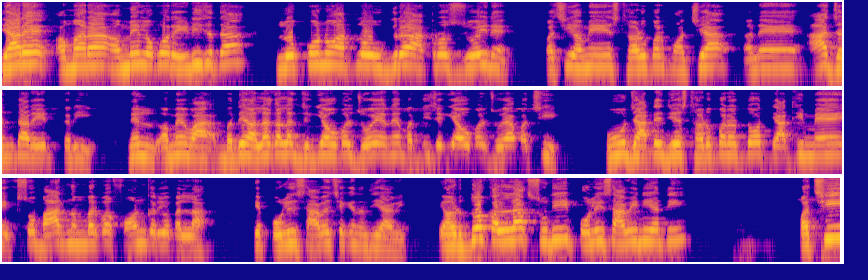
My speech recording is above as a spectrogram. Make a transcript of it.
ત્યારે અમારા, અમે લોકો રેડી જ હતા લોકોનો આટલો ઉગ્ર આક્રોશ જોઈને પછી અમે એ સ્થળ ઉપર પહોંચ્યા અને આ જનતા રેડ કરી ને અમે બધે અલગ અલગ જગ્યા ઉપર જોઈ અને બધી જગ્યા ઉપર જોયા પછી હું જાતે જે સ્થળ ઉપર હતો ત્યાંથી મેં એકસો બાર નંબર પર ફોન કર્યો પહેલા કે પોલીસ આવે છે કે નથી આવી. એ અડધો કલાક સુધી પોલીસ આવી નહીં હતી. પછી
